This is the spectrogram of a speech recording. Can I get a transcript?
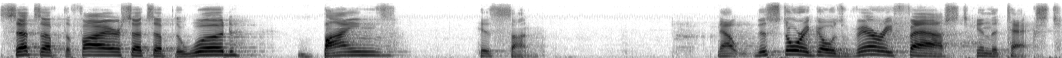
Sets up the fire, sets up the wood, binds his son. Now, this story goes very fast in the text.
